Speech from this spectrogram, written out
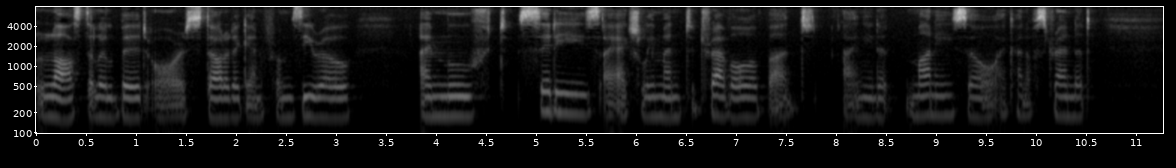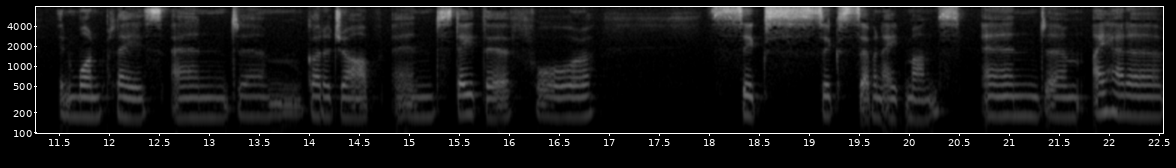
lost a little bit or started again from zero. I moved cities. I actually meant to travel, but I needed money, so I kind of stranded in one place and um, got a job and stayed there for six, six, seven, eight months. And um, I had a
